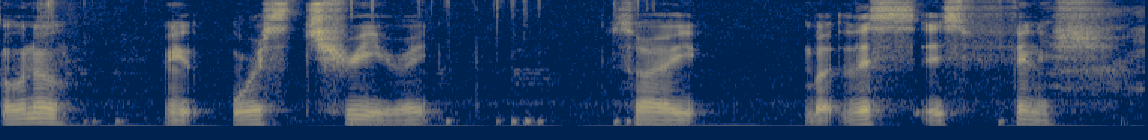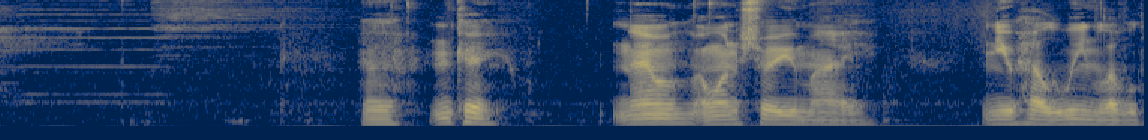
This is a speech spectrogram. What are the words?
Oh no. Wait, worst tree, right? Sorry, but this is finish. Uh, okay. Now I want to show you my new Halloween level.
